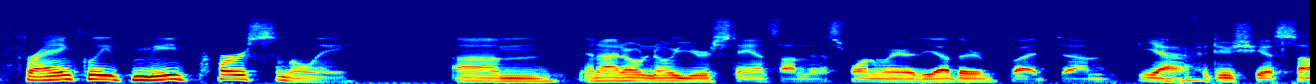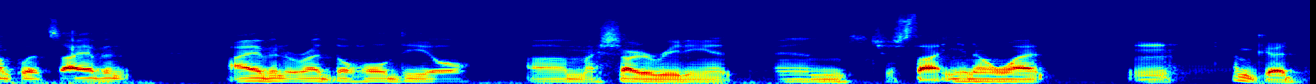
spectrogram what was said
frankly, me personally, um, and I don't know your stance on this one way or the other, but um, yeah, Fiducia Supplicans, I haven't, I haven't read the whole deal um, I started reading it and just thought, you know what, mm, I'm good.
